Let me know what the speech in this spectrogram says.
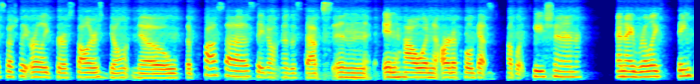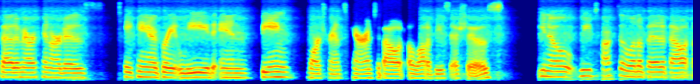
especially early career scholars don't know the process they don't know the steps in in how an article gets to publication and i really think that american art is taking a great lead in being more transparent about a lot of these issues you know, we talked a little bit about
